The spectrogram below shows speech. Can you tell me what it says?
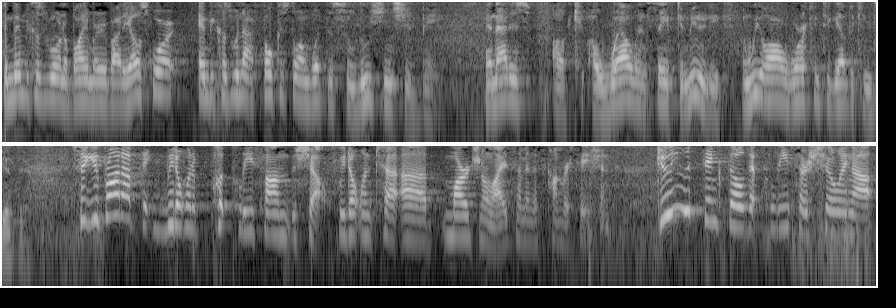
and then because we want to blame everybody else for it, and because we're not focused on what the solution should be. And that is a, a well and safe community, and we all working together can get there. So you brought up that we don't want to put police on the shelf. We don't want to uh, marginalize them in this conversation. Do you think, though, that police are showing up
